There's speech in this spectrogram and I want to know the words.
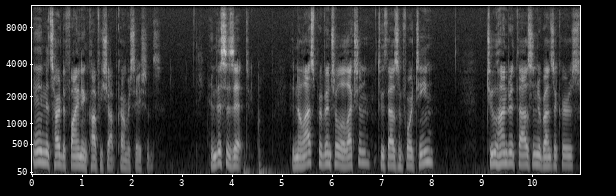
and it's hard to find in coffee shop conversations. And this is it. In the last provincial election, 2014, 200,000 New Brunswickers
